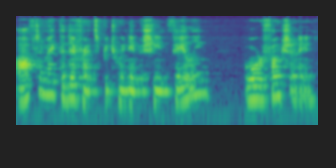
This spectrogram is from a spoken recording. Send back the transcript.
often make the difference between a machine failing or functioning.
